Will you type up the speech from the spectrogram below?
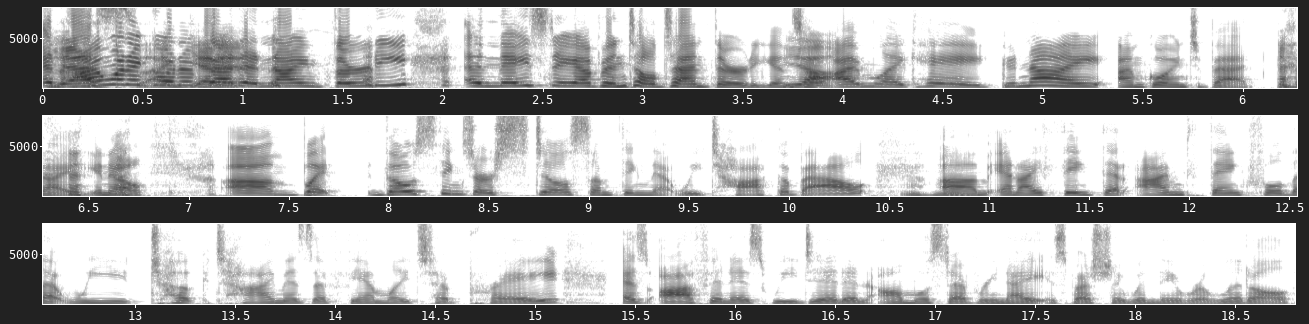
and I want to go to bed it. at 9:30, and they stay up until 10:30, and Yeah. so I'm like, hey, good night. I'm going to bed. Good night. You know, um, but those things are still something that we talk about, Mm-hmm. um, and I think that I'm thankful that we took time as a family to pray as often as we did, and almost every night, especially when they were little.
